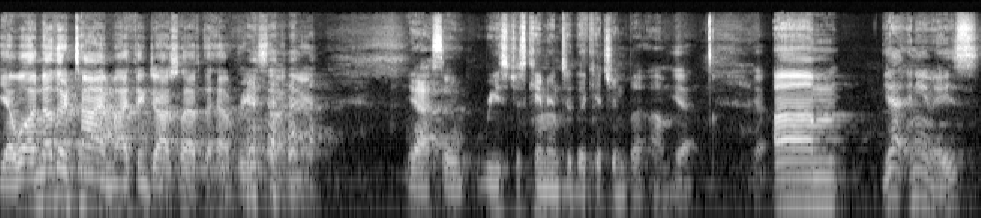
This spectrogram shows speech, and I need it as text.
Yeah. Well, another time, I think Josh will have to have Reese on here. yeah, so Reese just came into the kitchen, but um, Yeah. um, yeah. Anyways,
